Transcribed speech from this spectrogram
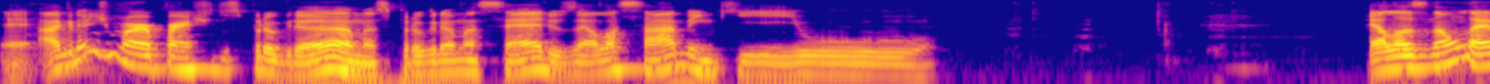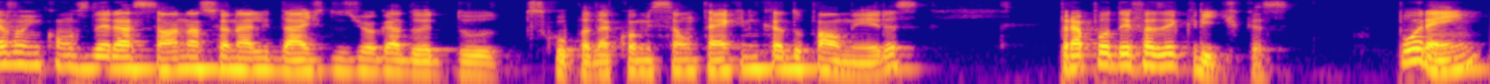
É, a grande maior parte dos programas, programas sérios, elas sabem que o. Elas não levam em consideração a nacionalidade dos jogadores, do, desculpa, da comissão técnica do Palmeiras para poder fazer críticas. Porém,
